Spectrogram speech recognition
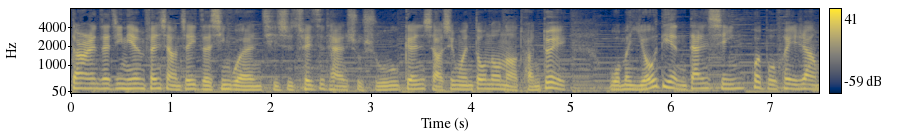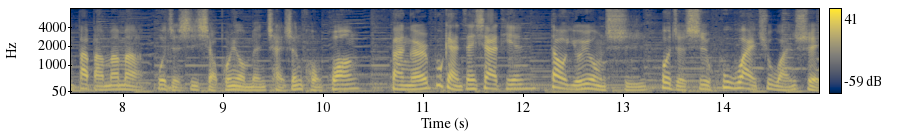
当然，在今天分享这一则新闻，其实崔斯坦叔叔跟小新闻动动脑团队，我们有点担心会不会让爸爸妈妈或者是小朋友们产生恐慌，反而不敢在夏天到游泳池或者是户外去玩水。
